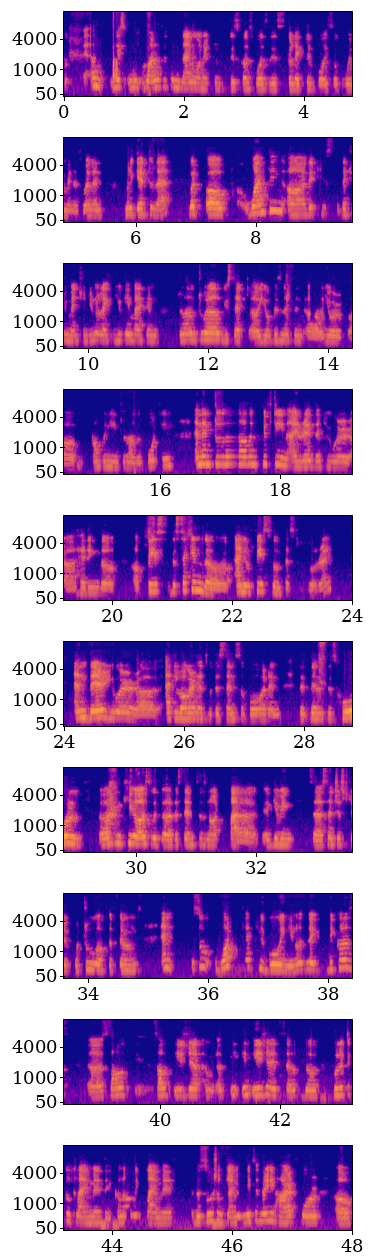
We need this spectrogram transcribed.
and yes, one of the things I wanted to discuss was this collective voice of women as well, and we'll get to that. But uh, one thing uh, that you that you mentioned, you know, like you came back in 2012, you set uh, your business in uh, your um, company in 2014, and then 2015, I read that you were uh, heading the face the second annual Face Film Festival, right? And there you were uh, at loggerheads with the censor board and th- there was this whole uh, chaos with uh, the censors not uh, giving uh, censorship for two of the films. And so what kept you going you know like because uh, south south asia um, in asia itself the political climate the economic climate the social climate makes it very hard for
